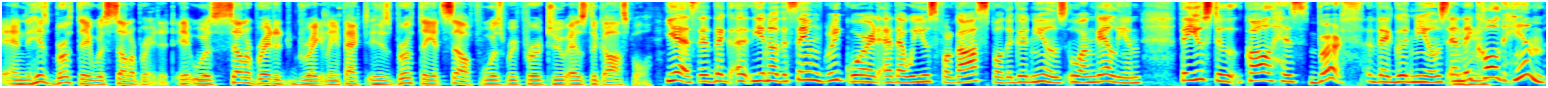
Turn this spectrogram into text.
and his birthday was celebrated. It was celebrated greatly. In fact, his birthday itself was referred to as the gospel. Yes, the, uh, you know the same Greek word uh, that we use for gospel, the good news, euangelion. They used to call his birth the good news, and mm-hmm. they called him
